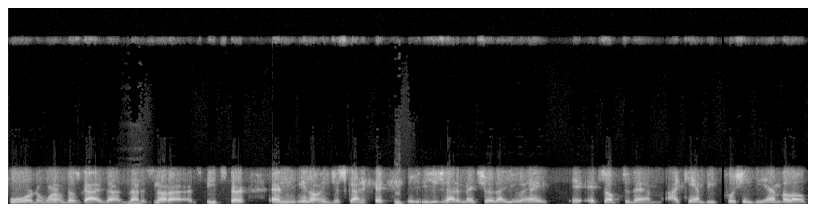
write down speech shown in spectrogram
Ford or one of those guys that that is not a, a speedster. And you know, you just got to you just got to make sure that you hey, it, it's up to them. I can't be pushing the envelope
